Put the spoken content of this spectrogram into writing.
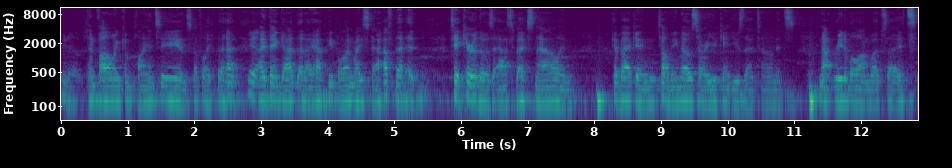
Who knows? and following compliancy and stuff like that. Yeah. I thank God that I have people on my staff that take care of those aspects now and come back and tell me, no, sorry, you can't use that tone. It's not readable on websites.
